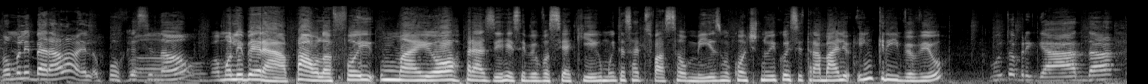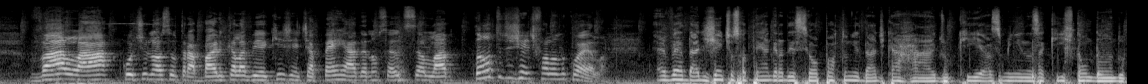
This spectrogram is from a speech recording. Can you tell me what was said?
Vamos liberar lá, porque vamos, senão. Vamos liberar. Paula, foi um maior prazer receber você aqui, muita satisfação mesmo. Continue com esse trabalho incrível, viu? Muito obrigada. Vá lá, continuar seu trabalho, que ela veio aqui, gente, a perreada não saiu do celular, tanto de gente falando com ela. É verdade, gente, eu só tenho a agradecer a oportunidade que a rádio, que as meninas aqui estão dando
